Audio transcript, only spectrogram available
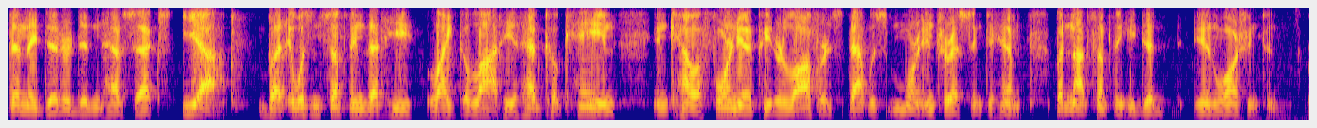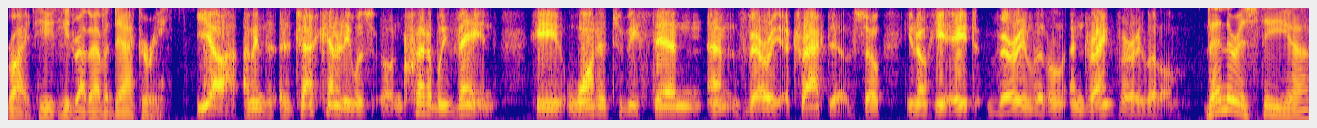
then they did or didn't have sex. Yeah, but it wasn't something that he liked a lot. He had had cocaine in California at Peter Lawford's. That was more interesting to him, but not something he did in Washington. Right. He, he'd rather have a daiquiri. Yeah, I mean, Jack Kennedy was incredibly vain. He wanted to be thin and very attractive, so you know he ate very little and drank very little. Then there is the uh,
